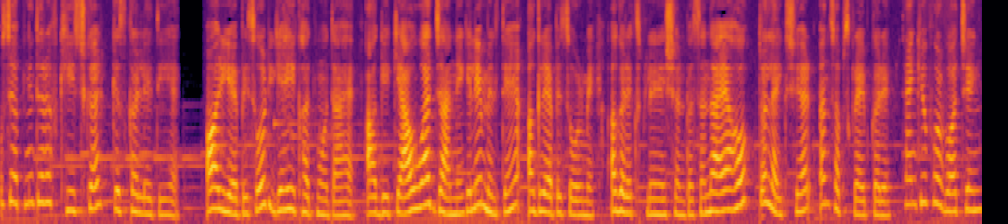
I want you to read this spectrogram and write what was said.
उसे अपनी तरफ़ खींचकर किस कर लेती है। और ये एपिसोड यही खत्म होता है। आगे क्या हुआ जानने के लिए मिलते हैं अगले एपिसोड में। अगर एक्सप्लेनेशन पसंद आया हो तो लाइक शेयर एंड सब्सक्राइब करें। Thank you for watching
